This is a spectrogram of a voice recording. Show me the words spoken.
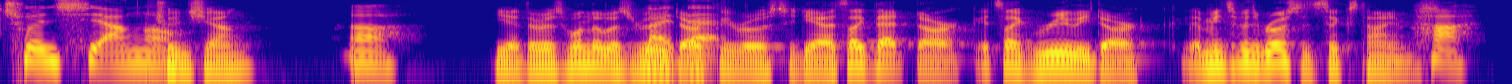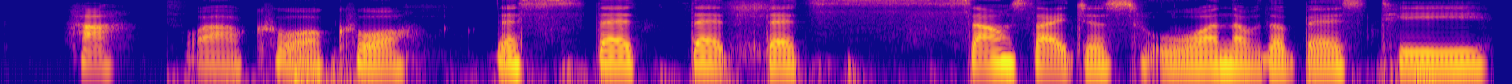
春香哦. Chunxiang. Ah. Yeah, there was one that was really Like that. darkly roasted. Yeah, it's like that dark. It's like really dark. I mean, it's been roasted six times. Ha. Ha. Wow, cool, cool. That's that that that sounds like just one of the best tea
